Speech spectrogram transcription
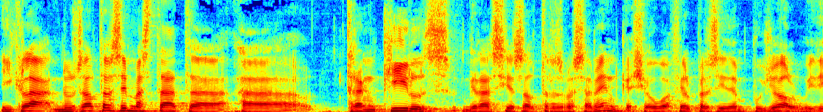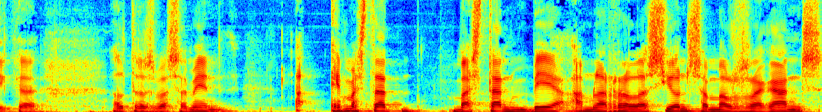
I clar, nosaltres hem estat eh, eh, tranquils gràcies al trasbassament, que això ho va fer el president Pujol, vull dir que el trasbassament eh, hem estat bastant bé amb les relacions amb els regants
